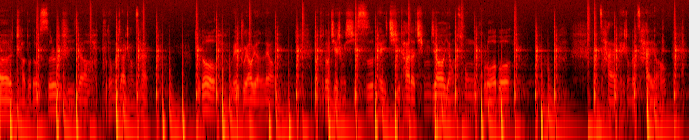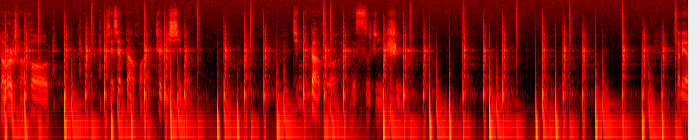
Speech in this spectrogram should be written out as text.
呃，炒土豆丝儿是一道普通的家常菜，土豆为主要原料，把土豆切成细丝，配其他的青椒、洋葱、胡萝卜等菜配成的菜肴，本味醇厚，咸鲜淡滑，质地细嫩，清平淡和，也四季适宜。下面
